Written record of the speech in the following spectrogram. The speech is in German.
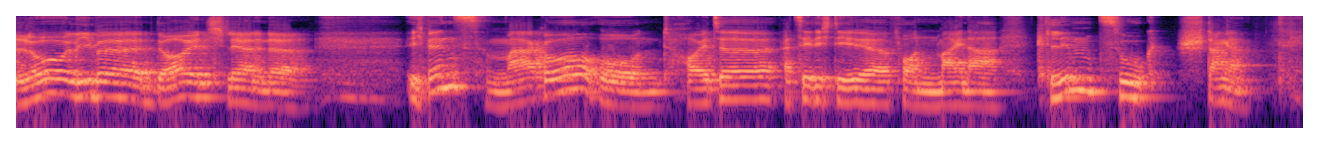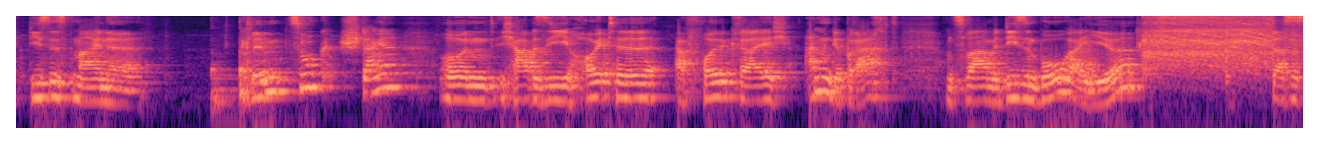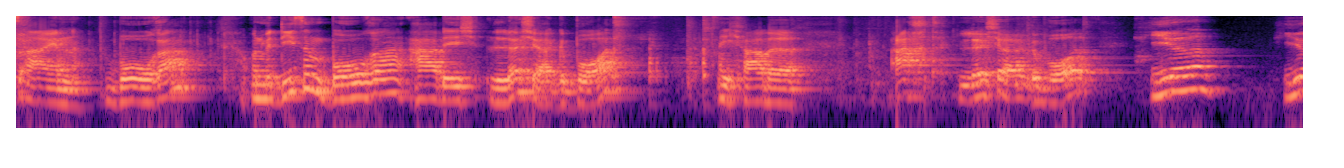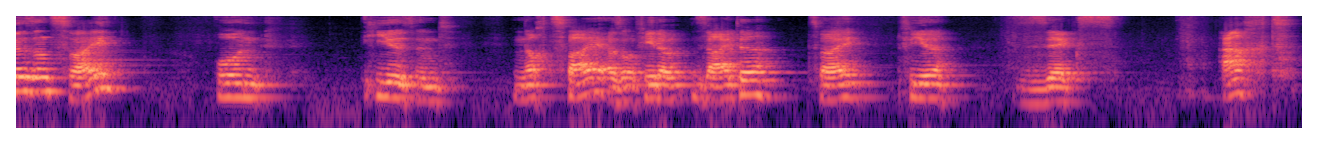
Hallo, liebe Deutschlernende! Ich bin's, Marco, und heute erzähle ich dir von meiner Klimmzugstange. Dies ist meine Klimmzugstange und ich habe sie heute erfolgreich angebracht. Und zwar mit diesem Bohrer hier. Das ist ein Bohrer und mit diesem Bohrer habe ich Löcher gebohrt. Ich habe acht Löcher gebohrt. Hier, hier sind zwei und hier sind noch zwei, also auf jeder Seite zwei, vier, sechs, acht.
